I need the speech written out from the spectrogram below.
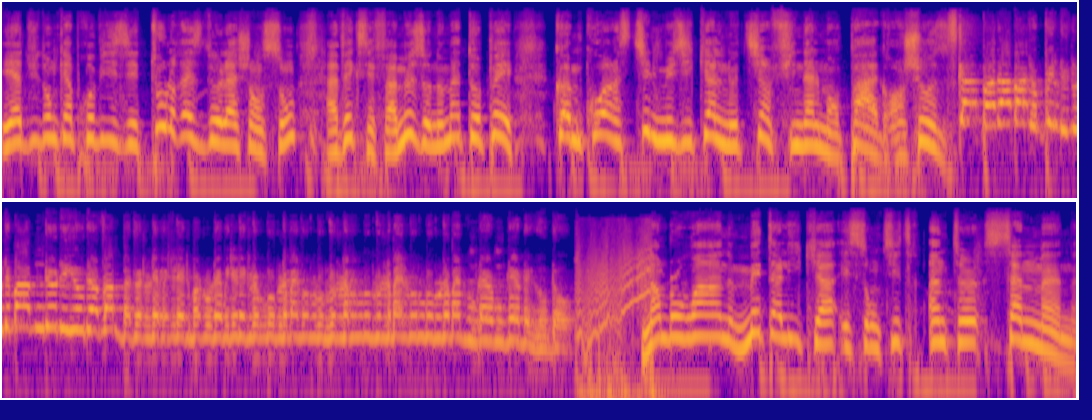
et a dû donc improviser tout le reste de la chanson avec ses fameuses onomatopées. Comme quoi un style musical ne tient finalement pas à grand chose. Number one, Metallica et son titre Enter Sandman.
